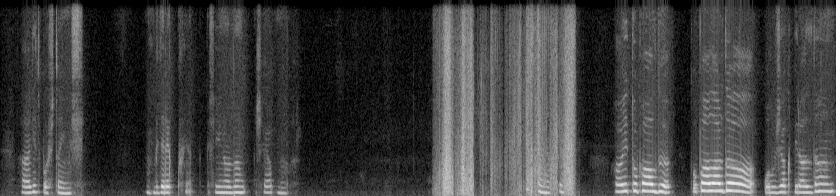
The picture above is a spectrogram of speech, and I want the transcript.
Halit boştaymış. Bilerek şeyin oradan şey yapmıyorlar. Nasıl oynatıyor? Halit topu aldı. Topu ağlarda olacak birazdan.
